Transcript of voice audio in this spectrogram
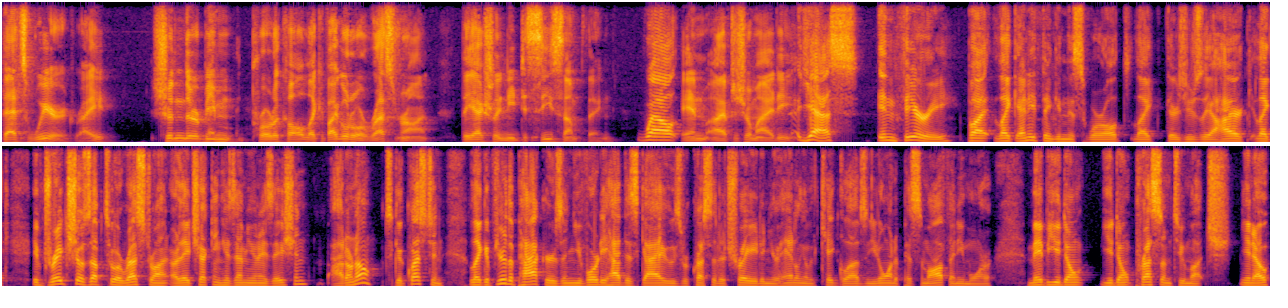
That's weird, right? Shouldn't there be protocol? Like if I go to a restaurant, they actually need to see something Well, and I have to show my ID. yes, in theory, but like anything in this world, like there's usually a hierarchy. Like if Drake shows up to a restaurant, are they checking his immunization? I don't know. It's a good question. Like if you're the Packers and you've already had this guy who's requested a trade and you're handling him with kid gloves and you don't want to piss him off anymore, maybe you don't you don't press him too much. You know,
